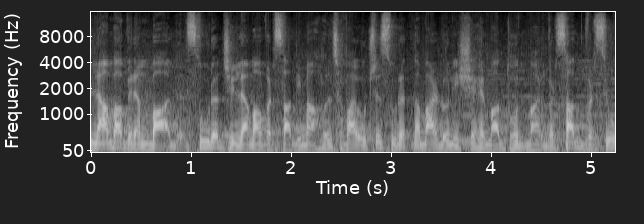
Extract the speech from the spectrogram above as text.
લાંબા વિરામ બાદ સુરત જિલ્લામાં વરસાદી માહોલ છવાયો છે. સુરતના બારડોલી શહેરમાં ધોધમાર વરસાદ વરસ્યો.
